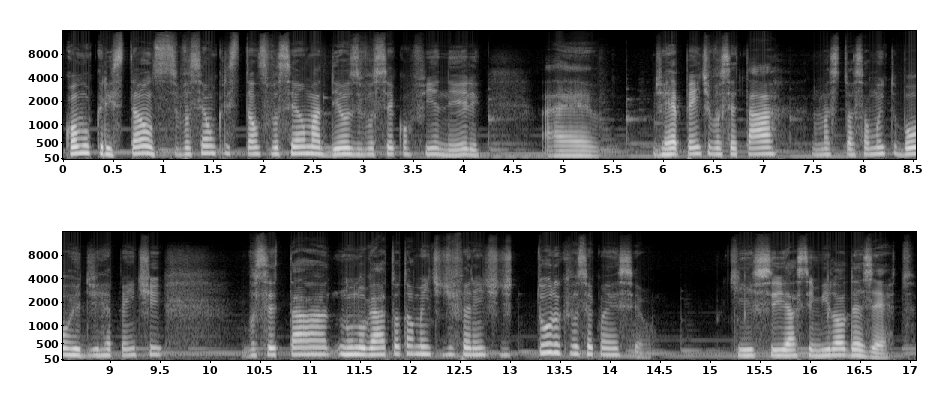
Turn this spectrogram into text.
Como cristãos, se você é um cristão, se você ama Deus e você confia nele, é, de repente você tá numa situação muito boa e de repente você tá num lugar totalmente diferente de tudo que você conheceu, que se assimila ao deserto,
